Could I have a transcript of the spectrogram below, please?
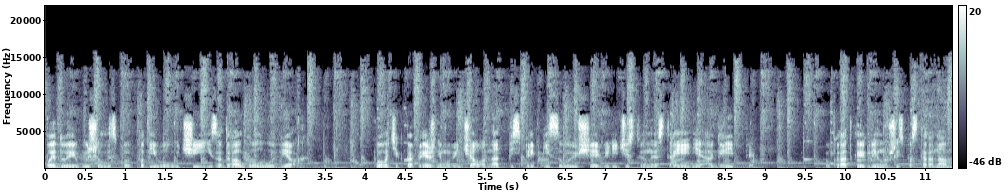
Пэдуэй вышел из-под его лучи и задрал голову вверх. Портик по-прежнему венчала надпись, приписывающая величественное строение Агриппе. Украдкой оглянувшись по сторонам,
